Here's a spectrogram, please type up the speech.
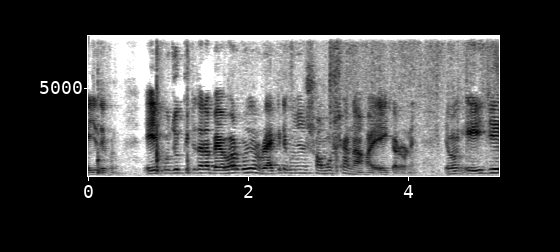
এই যে দেখুন, এই প্রযুক্তিটা তারা ব্যবহার করে র্যাকেটে কোনো যেন সমস্যা না হয় এই কারণে। এবং এই যে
